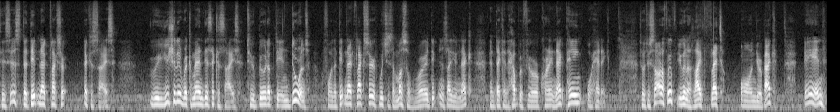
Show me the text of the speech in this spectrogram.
This is the deep neck flexor exercise. We usually recommend this exercise to build up the endurance for the deep neck flexor, which is a muscle very deep inside your neck, and that can help with your chronic neck pain or headache. So to start off with, you're gonna lie flat on your back, and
